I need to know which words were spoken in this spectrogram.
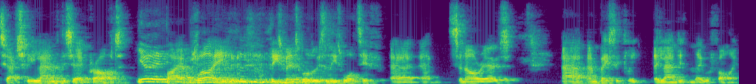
to actually land this aircraft Yay! by applying these mental models and these what if uh, um, scenarios. Uh, and basically, they landed and they were fine.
